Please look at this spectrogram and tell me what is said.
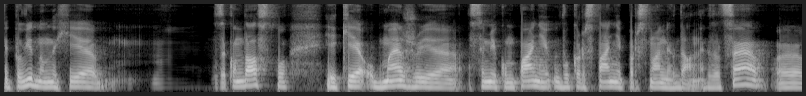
Відповідно, в них є законодавство, яке обмежує самі компанії у використанні персональних даних. За це, е,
